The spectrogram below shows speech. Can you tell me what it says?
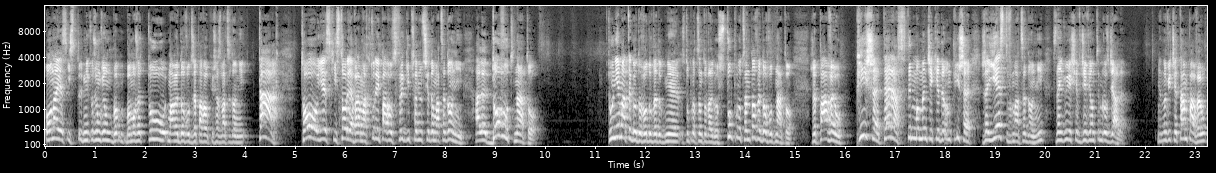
ona jest... Niektórzy mówią, bo, bo może tu mamy dowód, że Paweł pisze z Macedonii. Tak! To jest historia, w ramach której Paweł z Frygi przeniósł się do Macedonii. Ale dowód na to, tu nie ma tego dowodu według mnie stuprocentowego. Stuprocentowy dowód na to, że Paweł pisze teraz, w tym momencie, kiedy on pisze, że jest w Macedonii, znajduje się w dziewiątym rozdziale. Mianowicie tam Paweł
